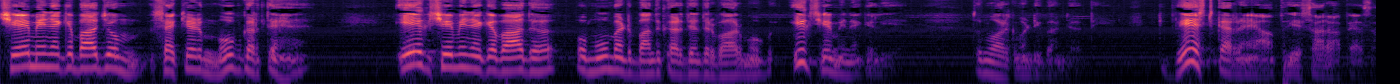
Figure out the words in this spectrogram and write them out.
छः महीने के बाद जो सेक्रेटरी मूव करते हैं, एक छः महीने के बाद वो मूवमेंट बंद कर दें, दरबार मूव एक छः महीने के लिए तो मुबारक मंडी बन जाती है। वेस्ट कर रहे हैं आप ये सारा पैसा।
